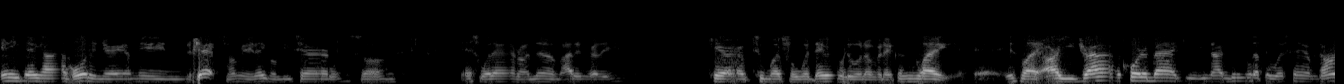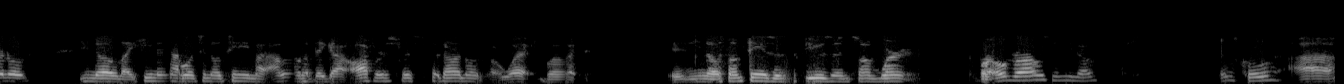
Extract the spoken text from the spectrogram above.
anything out of ordinary. I mean, the Jets. I mean, they're gonna be terrible. So it's whatever on them. I didn't really care too much for what they were doing over there because it's like it's like, are you driving a quarterback? You're not doing nothing with Sam Darnold. You know, like he not going to no team. I, I don't know if they got offers for, for Darnold or what, but it, you know, some teams was confusing, some weren't. But overall, it was, you know, it was cool. Uh,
